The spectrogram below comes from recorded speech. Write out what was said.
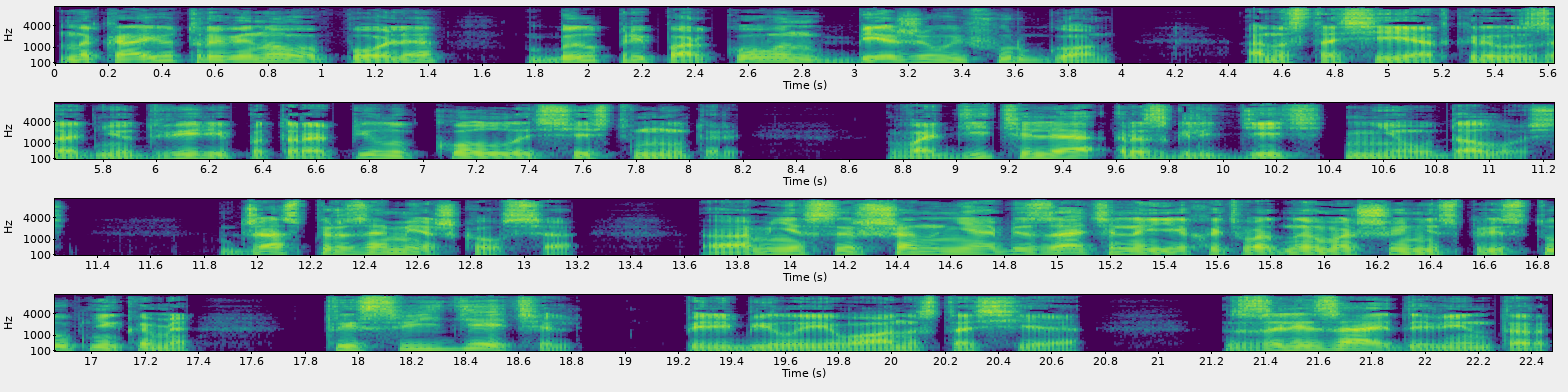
На краю травяного поля был припаркован бежевый фургон. Анастасия открыла заднюю дверь и поторопила Колла сесть внутрь. Водителя разглядеть не удалось. Джаспер замешкался. «А мне совершенно не обязательно ехать в одной машине с преступниками. Ты свидетель», — перебила его Анастасия. «Залезай, Де Винтер,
